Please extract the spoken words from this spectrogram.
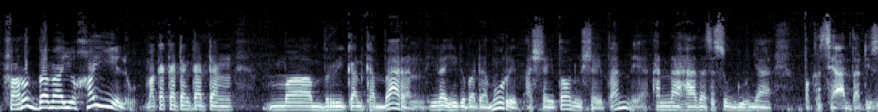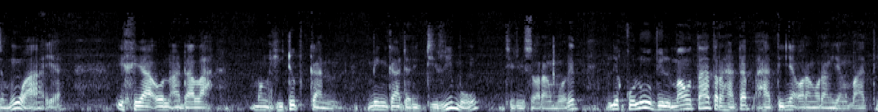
Farubbama yukhayyilu Maka kadang-kadang memberikan gambaran ilahi kepada murid asyaitonu syaitan ya anna hadha sesungguhnya pekerjaan tadi semua ya ikhyaun adalah menghidupkan mingka dari dirimu diri seorang murid liqulubil mauta terhadap hatinya orang-orang yang mati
